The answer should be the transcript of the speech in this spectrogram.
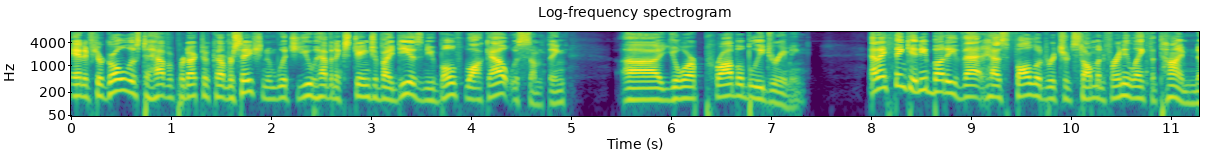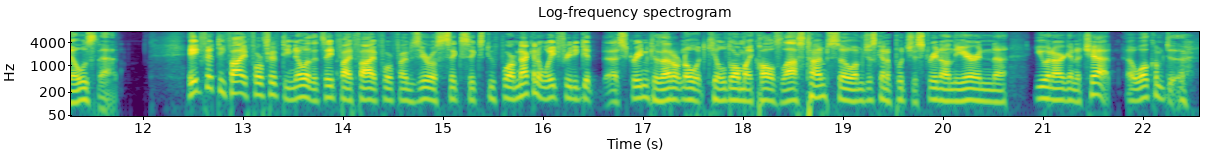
And if your goal is to have a productive conversation in which you have an exchange of ideas and you both walk out with something, uh, you're probably dreaming. And I think anybody that has followed Richard Stallman for any length of time knows that. 855 450 NOAH. That's 855 450 6624. I'm not going to wait for you to get a screen because I don't know what killed all my calls last time. So I'm just going to put you straight on the air and uh, you and I are going to chat. Uh, welcome to.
